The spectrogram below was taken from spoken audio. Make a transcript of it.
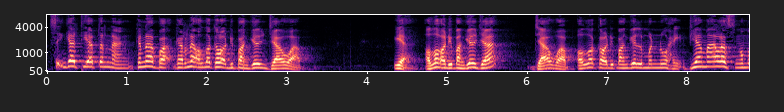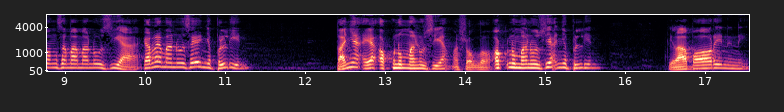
Sehingga dia tenang. Kenapa? Karena Allah kalau dipanggil jawab. Ya, Allah kalau dipanggil ja, jawab. Allah kalau dipanggil menuhi. Dia malas ngomong sama manusia. Karena manusia nyebelin. Banyak ya oknum manusia, Masya Allah. Oknum manusia nyebelin. Dilaporin ini.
